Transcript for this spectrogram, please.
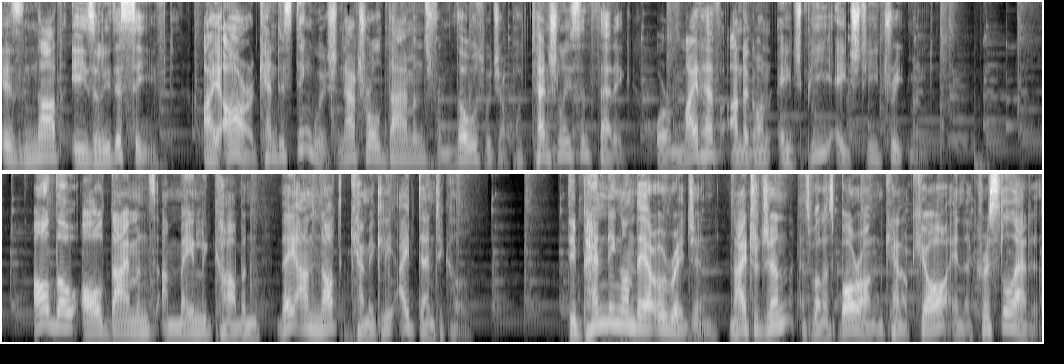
is not easily deceived. IR can distinguish natural diamonds from those which are potentially synthetic or might have undergone HPHT treatment. Although all diamonds are mainly carbon, they are not chemically identical. Depending on their origin, nitrogen as well as boron can occur in a crystal lattice.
